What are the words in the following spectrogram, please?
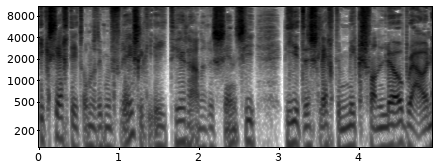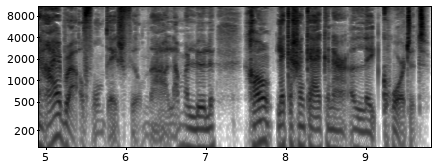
Ik zeg dit omdat ik me vreselijk irriteerde aan een recensie... die het een slechte mix van lowbrow en highbrow vond, deze film. Nou, laat maar lullen. Gewoon lekker gaan kijken naar A Late Quartet.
